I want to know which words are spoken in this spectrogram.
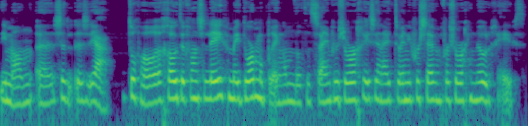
die man uh, ze, ja, toch wel een grote van zijn leven mee door moet brengen. Omdat het zijn verzorger is en hij 24-7 verzorging nodig heeft.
